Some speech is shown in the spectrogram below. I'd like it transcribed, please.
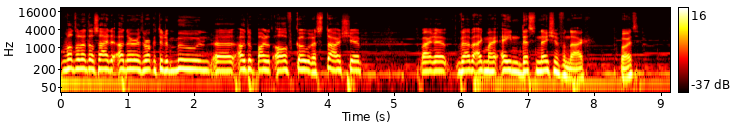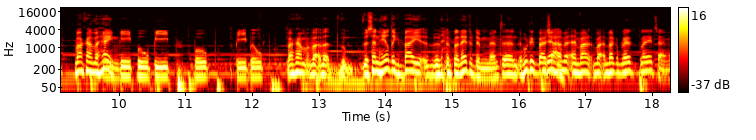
wat we net al zeiden, Unearth, Rocket to the Moon, eh, Autopilot Off, Cobra Starship. Maar eh, we hebben eigenlijk maar één destination vandaag, Bart. Waar gaan we heen? Piep, piep, boep, piep, boep, piep, boep. Waar gaan we, we zijn heel dichtbij eh, een planeet op dit moment. En hoe dichtbij Ja. zijn we en waar, waar- welke planeet, planeet zijn we?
